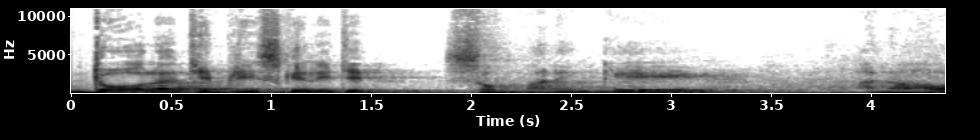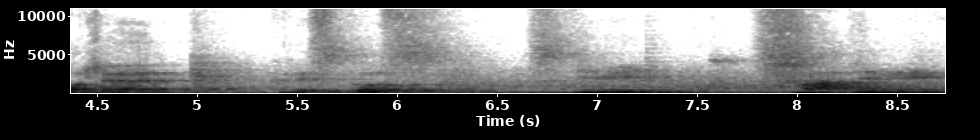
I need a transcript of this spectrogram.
Dole ti blízké lidi jsou malinký a nahoře Kristus s těmi svatými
